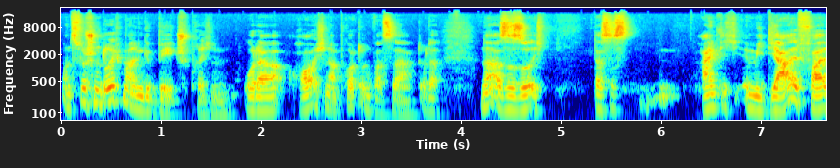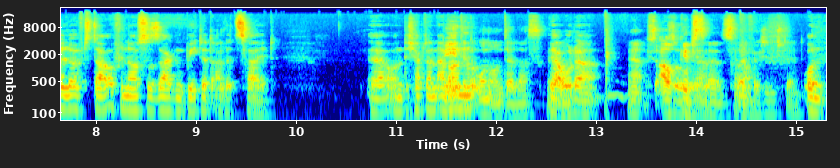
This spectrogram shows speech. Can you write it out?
und zwischendurch mal ein Gebet sprechen. Oder horchen, ob Gott irgendwas sagt. Oder, ne? Also so, ich, das ist eigentlich im Idealfall läuft es darauf hinaus zu sagen, betet alle Zeit. Äh, und ich habe dann einfach Betet nur, ohne Unterlass. Ja, oder. Ja, auch so, gibt es ja, zwei genau. verschiedene Stellen. Und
